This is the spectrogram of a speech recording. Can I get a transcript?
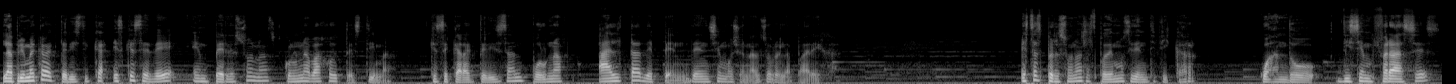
La primera característica es que se dé en personas con una baja autoestima, que se caracterizan por una alta dependencia emocional sobre la pareja. Estas personas las podemos identificar cuando dicen frases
